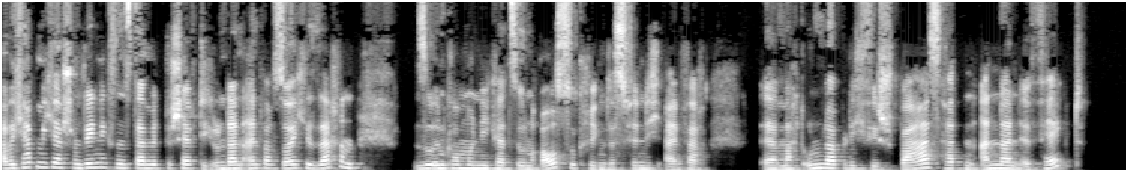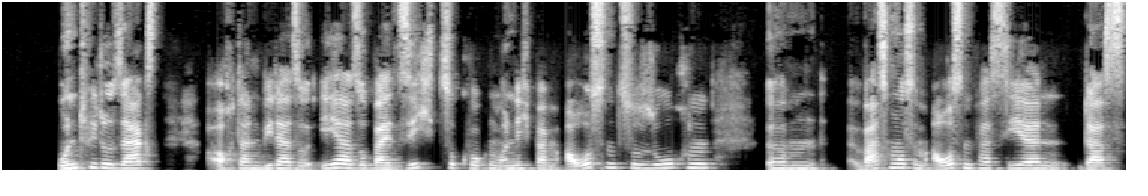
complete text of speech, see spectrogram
aber ich habe mich ja schon wenigstens damit beschäftigt. Und dann einfach solche Sachen so in Kommunikation rauszukriegen, das finde ich einfach, äh, macht unglaublich viel Spaß, hat einen anderen Effekt. Und wie du sagst, auch dann wieder so eher so bei sich zu gucken und nicht beim Außen zu suchen, ähm, was muss im Außen passieren, dass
